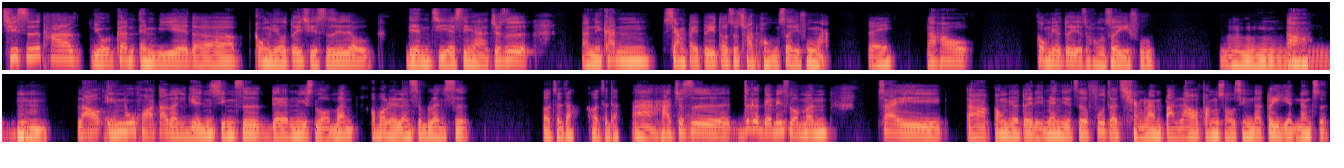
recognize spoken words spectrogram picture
其实他有跟 NBA 的公牛队其实是有连接性啊，就是呃你看湘北队都是穿红色衣服嘛，对，然后公牛队也是红色衣服，嗯。啊嗯，然后樱木花道的原型是 Dennis Rodman，我不知道你认识不认识。我知道，我知道啊，他就是这个 Dennis Rodman 在啊公牛队里面也是负责抢篮板，然后防守型的队员那样子。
